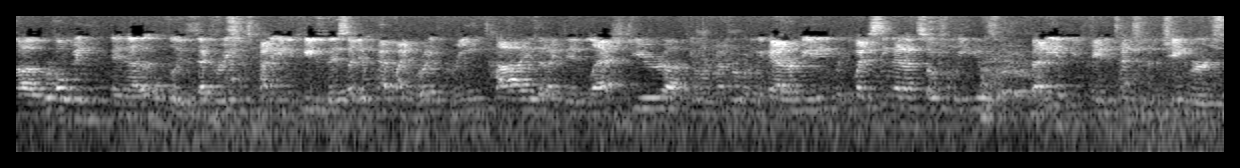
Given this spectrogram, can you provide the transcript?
Uh, we're hoping, and uh, hopefully the decorations kind of indicated this. I didn't have my bright green tie that I did last year. Uh, if you'll remember when we had our meeting, but you might have seen that on social media. So, if you paid attention to the chamber's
